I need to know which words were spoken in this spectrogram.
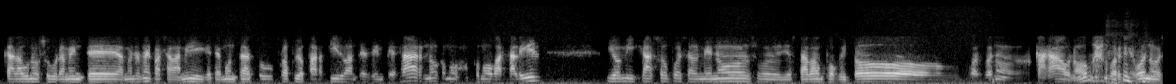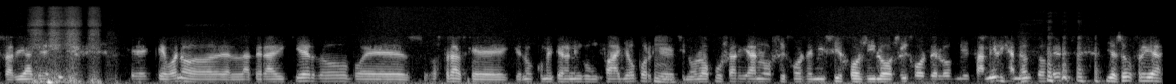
cada uno seguramente, al menos me pasaba a mí, que te montas tu propio partido antes de empezar, ¿no? Cómo, cómo va a salir. Yo en mi caso, pues al menos pues, yo estaba un poquito, pues bueno, cagado, ¿no? Porque bueno, sabía que, que, bueno, el lateral izquierdo, pues, ostras, que, no cometiera ningún fallo, porque mm. si no lo acusarían los hijos de mis hijos y los hijos de los, mi familia, ¿no? Entonces, yo sufría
